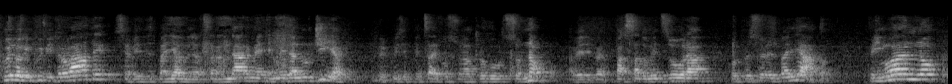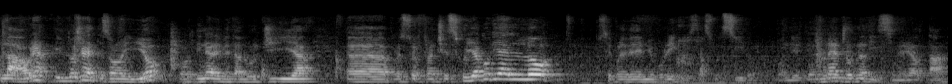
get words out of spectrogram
quello che qui vi trovate, se avete sbagliato di alzare andarme, è metallurgia, per cui se pensate fosse un altro corso, no, avete passato mezz'ora col professore sbagliato. Primo anno, laurea, il docente sono io, ordinario di metallurgia, eh, professor Francesco Iacoviello, se volete vedere il mio curriculum sta sul sito, non è aggiornatissimo in realtà.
